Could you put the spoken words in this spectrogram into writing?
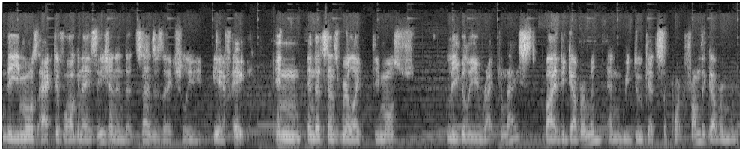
the most active organization in that sense is actually AFA. In in that sense, we're like the most legally recognized by the government, and we do get support from the government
